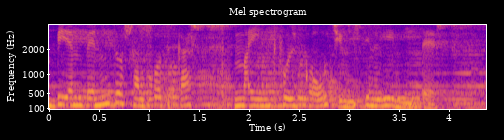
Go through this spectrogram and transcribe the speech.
Bienvenidos al podcast Mindful Coaching sin Límites.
